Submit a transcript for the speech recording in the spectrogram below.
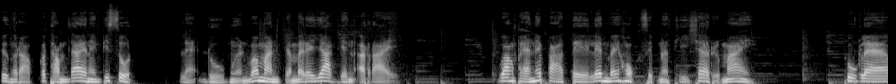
ซึ่งเราก็ทำได้ในที่สุด และดูเหมือนว่ามันจะไม่ได้ยากเย็นอะไร วางแผนให้ปาเตเล่นไว้ 60 นาทีใช่หรือไม่ ถูกแล้ว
